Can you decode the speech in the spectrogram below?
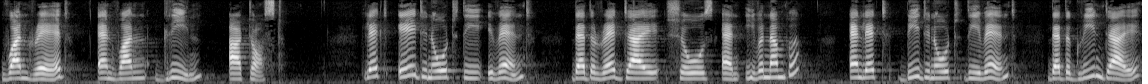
one red and one green are tossed. Let A denote the event that the red die shows an even number and let B denote the event that the green die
